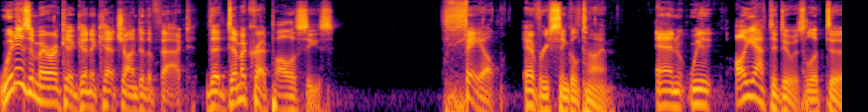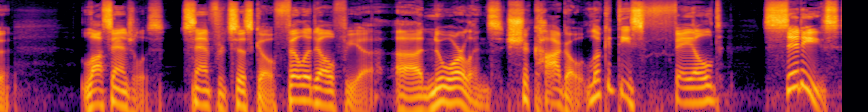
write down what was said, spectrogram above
When is America going to catch on to the fact that Democrat policies fail every single time? And we all you have to do is look to Los Angeles, San Francisco, Philadelphia, uh, New Orleans, Chicago. Look at these failed cities.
